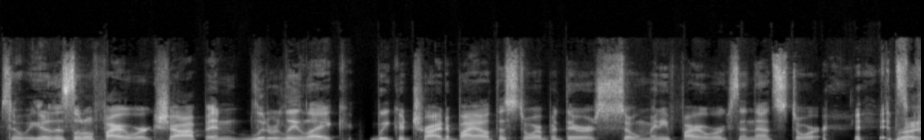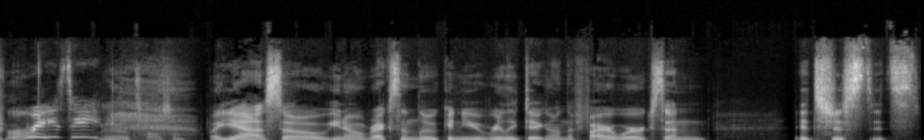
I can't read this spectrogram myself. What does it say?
So we go to this little fireworks shop, and literally, like, we could try to buy out the store, but there are so many fireworks in that store. it's Right. crazy. Yeah, it's awesome. But yeah, so you know, Rex and Luke and you really dig on the fireworks, and it's just it's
